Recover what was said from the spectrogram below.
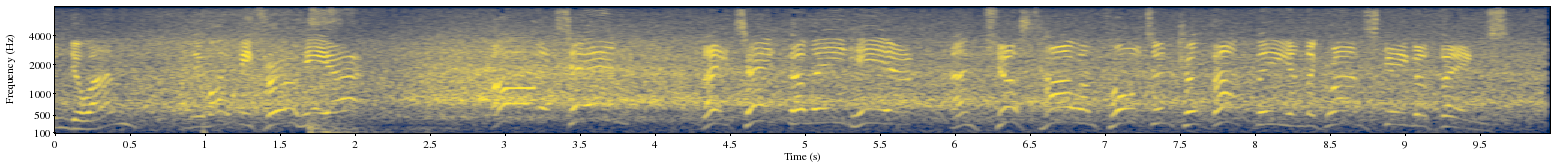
Gundogan. And he might be through here. Oh, it's in! They take the lead here. And just how important could that be in the grand scheme of things?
